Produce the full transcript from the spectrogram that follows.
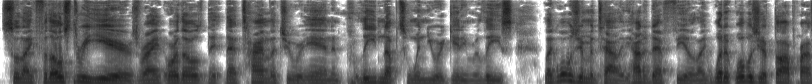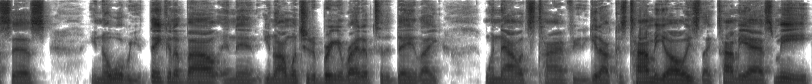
So, like for those three years, right, or those that, that time that you were in, and leading up to when you were getting released, like what was your mentality? How did that feel? Like what what was your thought process? You know, what were you thinking about? And then, you know, I want you to bring it right up to the day, like when now it's time for you to get out. Because Tommy always like Tommy asked me,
